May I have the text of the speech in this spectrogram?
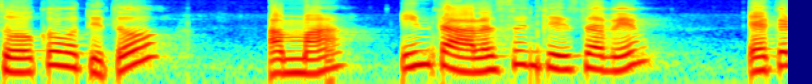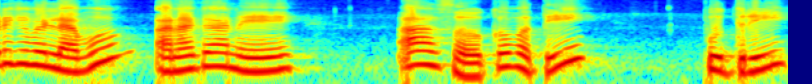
శోకవతితో అమ్మా ఇంత ఆలస్యం చేశావేం? ఎక్కడికి వెళ్ళావు? అనగానే ఆ శోకవతి పుత్రి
